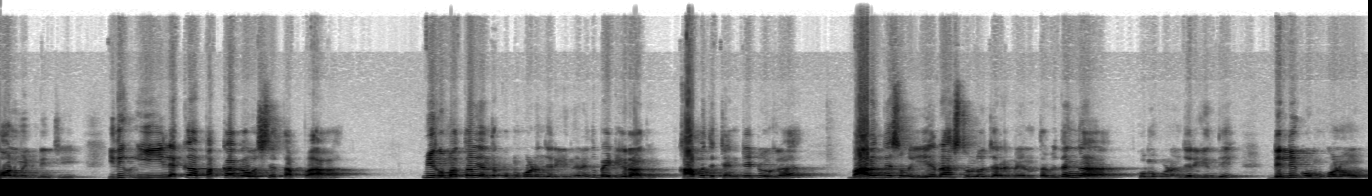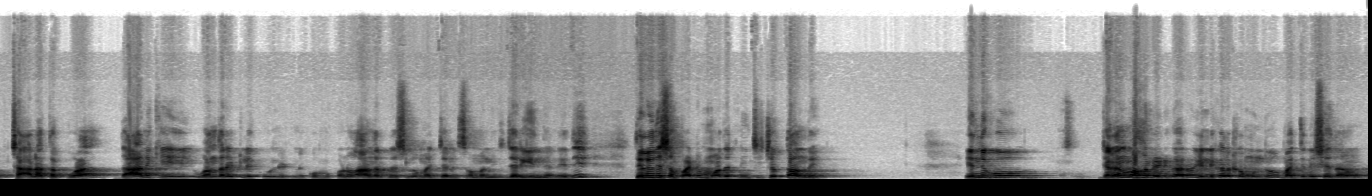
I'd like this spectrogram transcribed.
గవర్నమెంట్ నుంచి? ఇది ఈ లెక్క పక్కాగా వస్తే తప్ప మీకు మొత్తం ఎంత కుంభకోణం జరిగింది అనేది బయటికి రాదు. కాకపోతే టెంటేటివ్గా భారతదేశంలో ఏ రాష్ట్రంలో జరగనంత విధంగా కుంభకోణం జరిగింది. ఢిల్లీ కుంభకోణం చాలా తక్కువ. దానికి వంద రెట్లు ఎక్కువ ఉండేటువంటి కుంభకోణం ఆంధ్రప్రదేశ్లో మద్యానికి సంబంధించి జరిగింది అనేది తెలుగుదేశం పార్టీ మొదటి నుంచి చెప్తోంది. ఎందుకు? జగన్మోహన్ రెడ్డి గారు ఎన్నికలకు ముందు మద్య నిషేధం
